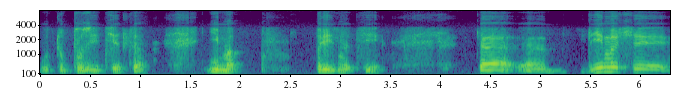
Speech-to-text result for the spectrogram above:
от опозицията. Има признаци. Та, е, имаше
